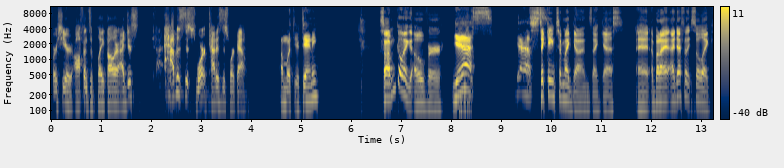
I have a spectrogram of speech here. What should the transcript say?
first year offensive play caller. I just, how does this work? How does this work out? I'm with you. Danny? So I'm going over, Yes. Yes. sticking to my guns, I guess. Uh, but I, I definitely so like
